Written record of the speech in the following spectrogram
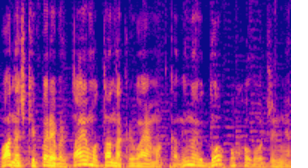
Баночки перевертаємо та накриваємо тканиною до охолодження.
